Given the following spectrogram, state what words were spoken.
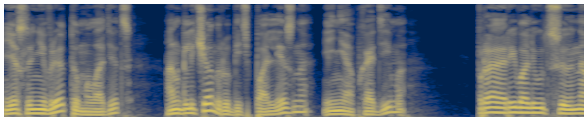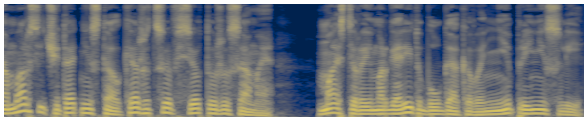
Если не врет, то молодец. Англичан рубить полезно и необходимо. Про революцию на Марсе читать не стал, кажется, все то же самое. Мастера и Маргариту Булгакова не принесли,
